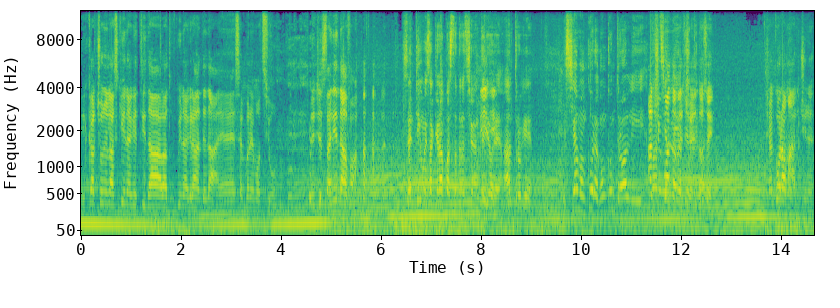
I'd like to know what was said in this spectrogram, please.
il calcio nella schiena che ti dà la turbina grande, dai, è sempre un'emozione. Non c'è sta niente da fare. Senti come si aggrappa sta trazione Vedi? anteriore, altro che... E siamo ancora con controlli Al parzialmente 50%, attivati. sì. C'è ancora margine.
